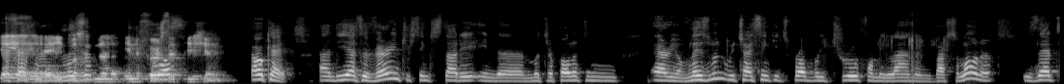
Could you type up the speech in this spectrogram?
yeah, yeah, yeah, yeah. He was in the, in the first was, edition. Okay, and he has a very interesting study in the metropolitan area of Lisbon, which I think it's probably true for Milan and Barcelona. Is that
